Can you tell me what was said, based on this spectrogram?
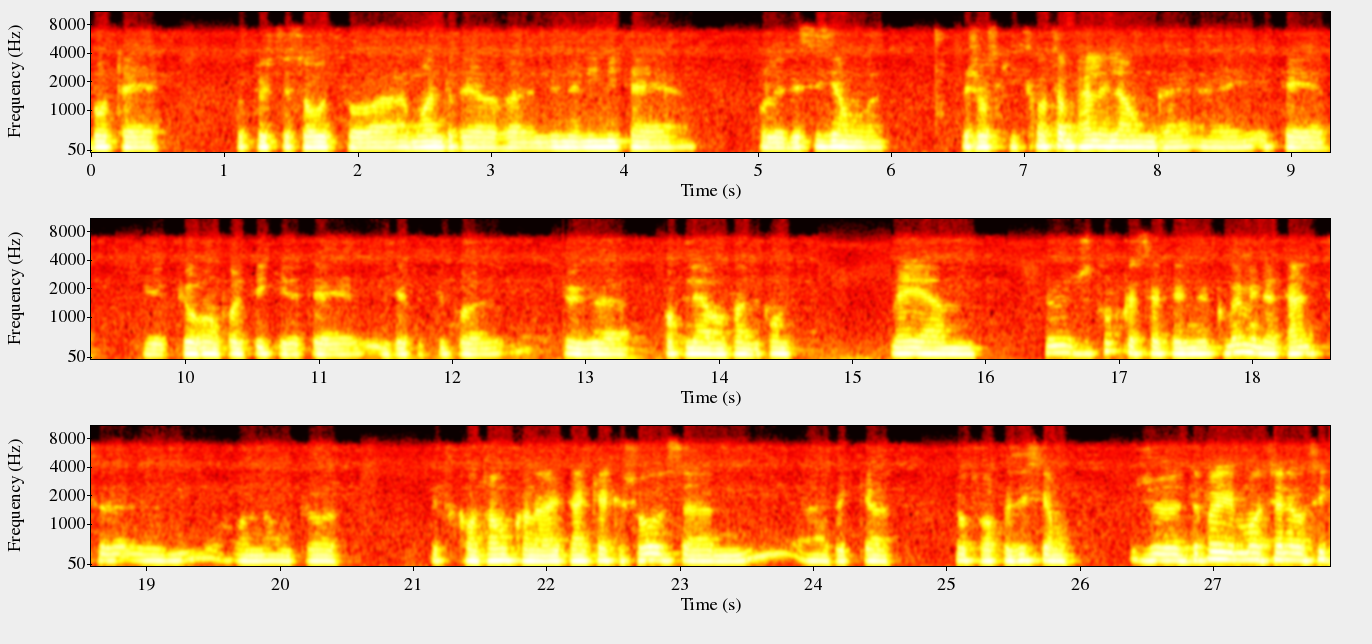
voter sur plus de choses, sur amoindrir l'unanimité pour les décisions. Des choses qui ne concernent pas les langues euh, étaient purement politiques, ils étaient, ils étaient plus, plus populaires en fin de compte. Mais je trouve que c'était quand même une atteinte. Euh, on, peut être content qu'on a atteint quelque chose euh, avec euh, notre opposition. Je devrais mentionner aussi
